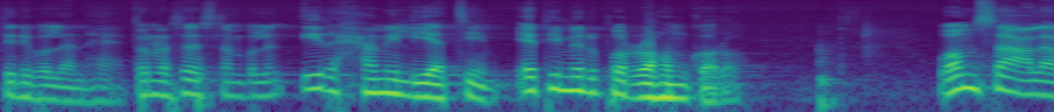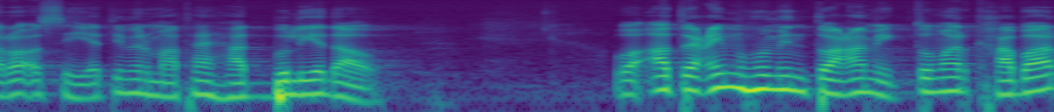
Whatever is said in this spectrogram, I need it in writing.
তিনি বললেন হ্যাঁ। তখন রাসুল ইসলাম বললেন ইর হামিল ইয়াতিম, এতিমের উপর রহম করো। ওমসা আলা রসি এতিমের মাথায় হাত বুলিয়ে দাও। ও আত হুমিন তো আমিক তোমার খাবার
